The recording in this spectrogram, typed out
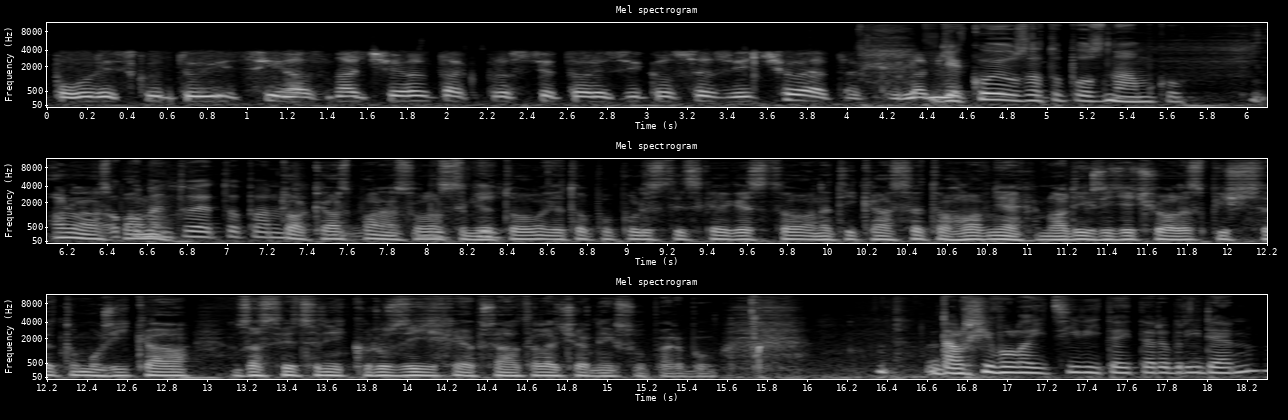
spoludiskutující naznačil, tak prostě to riziko se zvětšuje. Tak mě... Děkuji za tu poznámku. Ano, já Komentuje to pan. Tak já s panem souhlasím, je to, je to populistické gesto a netýká se to hlavně mladých řidičů, ale spíš se tomu říká v zasvěcených kruzích přátelé černých superbů. Další volající, vítejte, dobrý den.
